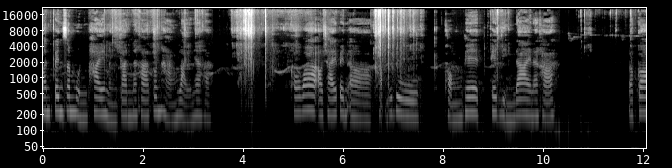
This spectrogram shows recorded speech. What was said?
มันเป็นสมุนไพรเหมือนกันนะคะ ต้นหางไหลเนี่ยค่ะ เพราะว่าเอาใช้เป็นขับฤดูของเพศเพศหญิงได้นะคะ แล้วก็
